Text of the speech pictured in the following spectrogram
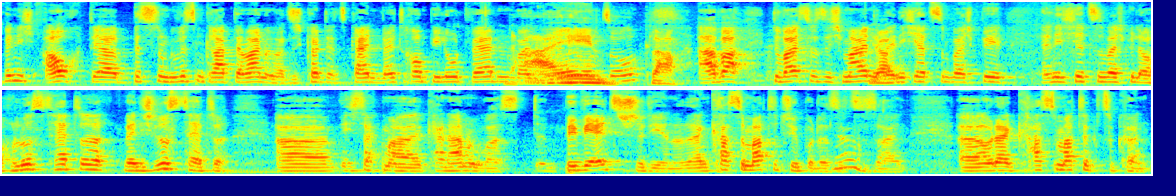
Bin ich auch der bis zu einem gewissen Grad der Meinung. Also ich könnte jetzt kein Weltraumpilot werden, weil Nein, und so. klar. Aber du weißt, was ich meine. Ja. Wenn ich jetzt zum Beispiel, wenn ich jetzt zum Beispiel auch Lust hätte, wenn ich Lust hätte, äh, ich sag mal, keine Ahnung was, BWL zu studieren oder ein krasser Mathe-Typ oder so Ja. zu sein äh, oder krass Mathe zu können.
